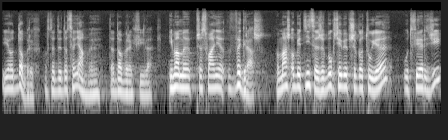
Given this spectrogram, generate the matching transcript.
je od dobrych, bo wtedy doceniamy te dobre chwile. I mamy przesłanie wygrasz, bo masz obietnicę, że Bóg ciebie przygotuje, utwierdzi,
